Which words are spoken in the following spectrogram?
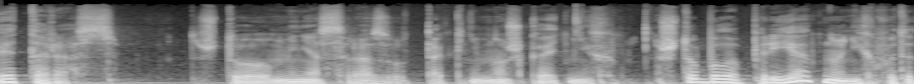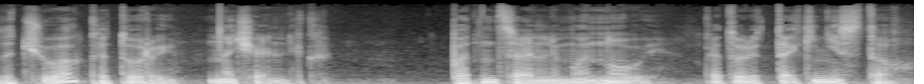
Это раз. Что меня сразу так немножко от них. Что было приятно у них, вот этот чувак, который начальник, потенциальный мой новый, который так и не стал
